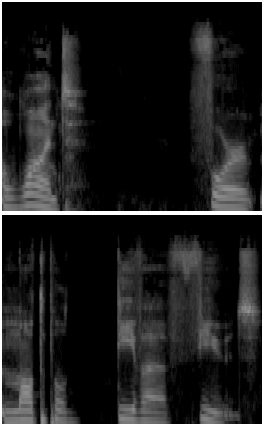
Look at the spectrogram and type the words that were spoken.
a want for multiple diva feuds.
